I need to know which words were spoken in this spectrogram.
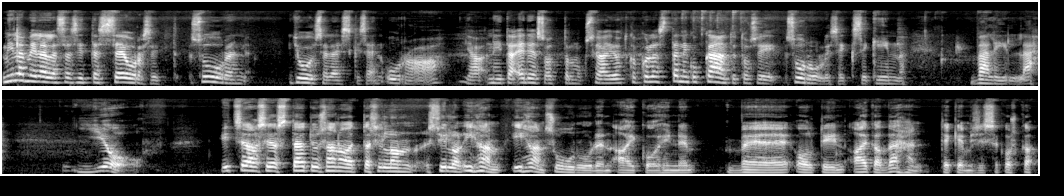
Millä mielellä sä sitten seurasit suuren Juiseleskisen uraa ja niitä edesottamuksia, jotka kyllä sitten niin kääntyi tosi surullisiksikin välillä? Joo. Itse asiassa täytyy sanoa, että silloin, silloin ihan, ihan suuruuden aikoihin me oltiin aika vähän tekemisissä, koska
